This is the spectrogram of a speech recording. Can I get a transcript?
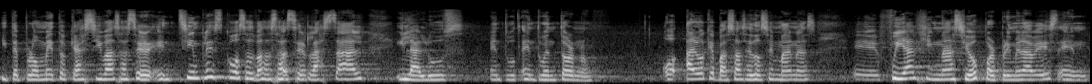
Y te prometo que así vas a hacer, en simples cosas vas a hacer la sal y la luz en tu, en tu entorno. O algo que pasó hace dos semanas, eh, fui al gimnasio por primera vez en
